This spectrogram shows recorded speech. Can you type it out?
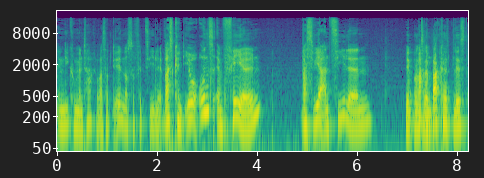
in die Kommentare, was habt ihr denn noch so für Ziele? Was könnt ihr uns empfehlen, was wir an Zielen. In unsere Machen. Bucketlist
